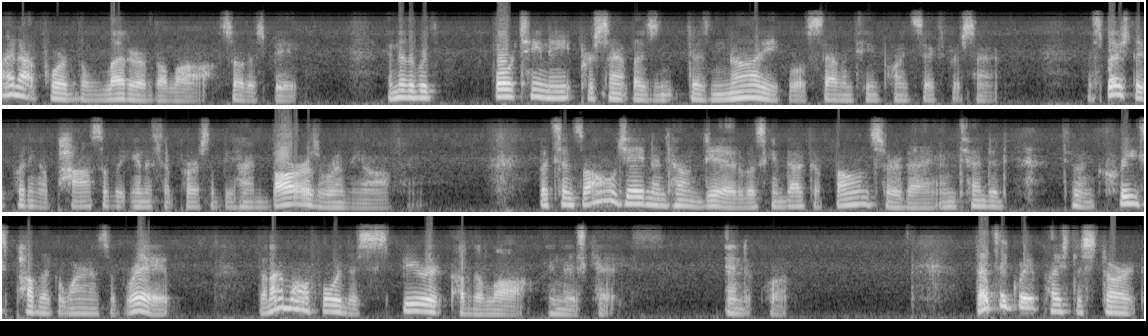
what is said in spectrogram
I'd opt for the letter of the law, so to speak. In other words, 14.8% does, does not equal 17.6%, especially putting a possibly innocent person behind bars were in the offing. But since all Tjaden and Tone did was conduct a phone survey intended to increase public awareness of rape, then I'm all for the spirit of the law in this case. End of quote. That's a great place to start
